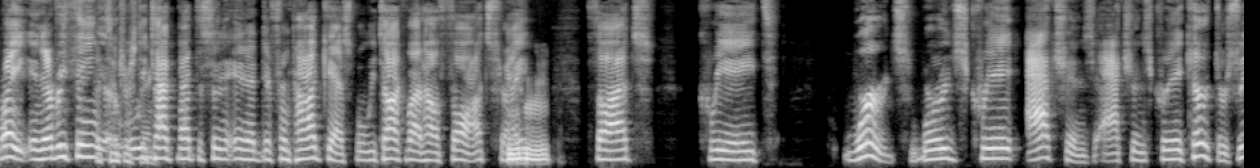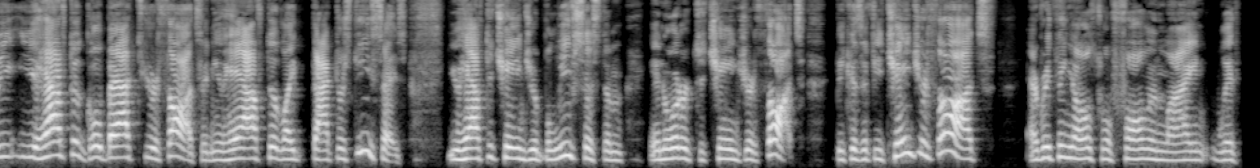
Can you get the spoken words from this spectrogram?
Right, and everything. That's uh, We interesting. talked about this in, in a different podcast, but we talk about how thoughts, right? Mhm. thoughts create words words create actions actions create character so you, you have to go back to your thoughts and you have to like dr steve says you have to change your belief system in order to change your thoughts because if you change your thoughts everything else will fall in line with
